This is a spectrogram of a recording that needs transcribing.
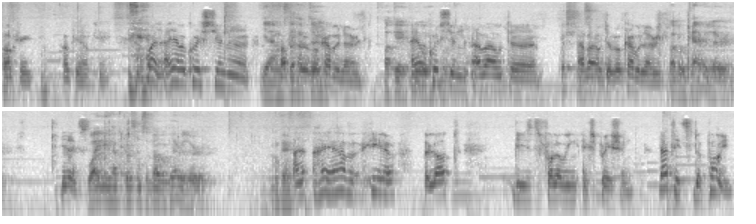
Okay, okay, okay. well, I have a question uh, Yeah, we of have uh, vocabulary. Okay, I have a cool. question about uh, Questions? about the vocabulary. About vocabulary. Yes. Why do you have questions about vocabulary? Okay. I, I have here a lot this following expression. That is the point.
